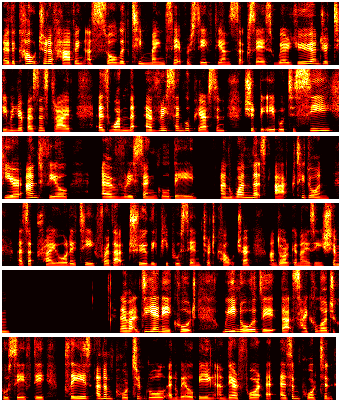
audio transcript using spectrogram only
Now, the culture of having a solid team mindset for safety and success, where you and your team and your business thrive, is one that every single person should be able to see, hear, and feel every single day, and one that's acted on as a priority for that truly people centered culture and organisation. Now, at DNA Coach, we know the, that psychological safety plays an important role in well-being, and therefore it is important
